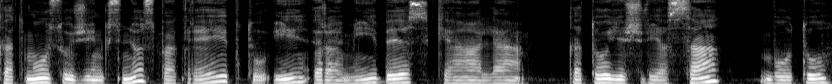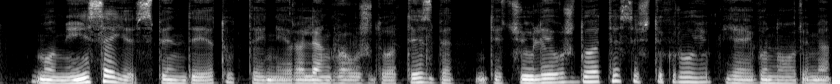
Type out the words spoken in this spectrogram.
kad mūsų žingsnius pakreiptų į ramybės kelią, kad toji šviesa būtų mumyse, jis spindėtų, tai nėra lengva užduotis, bet didžiulė užduotis iš tikrųjų, jeigu norime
